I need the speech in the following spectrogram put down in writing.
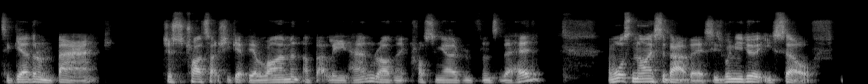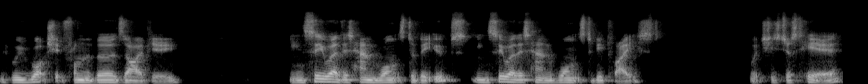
together and back, just to try to actually get the alignment of that lead hand rather than it crossing over in front of the head. And what's nice about this is when you do it yourself, if we watch it from the bird's eye view, you can see where this hand wants to be. Oops, you can see where this hand wants to be placed, which is just here.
